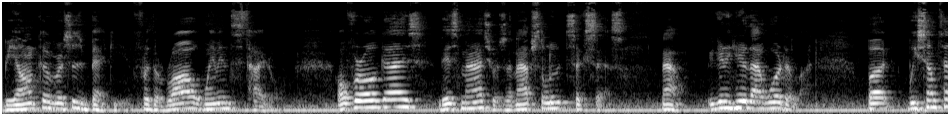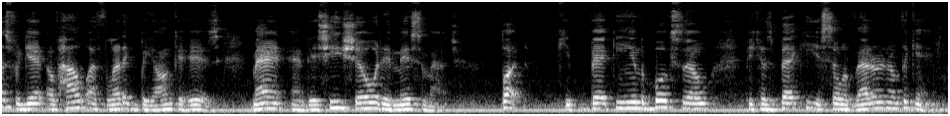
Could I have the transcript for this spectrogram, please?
Bianca versus Becky for the Raw Women's title. Overall, guys, this match was an absolute success. Now, you're going to hear that word a lot, but we sometimes forget of how athletic Bianca is. Man, and did she show it in this match. But keep Becky in the books, though, because Becky is still a veteran of the game.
